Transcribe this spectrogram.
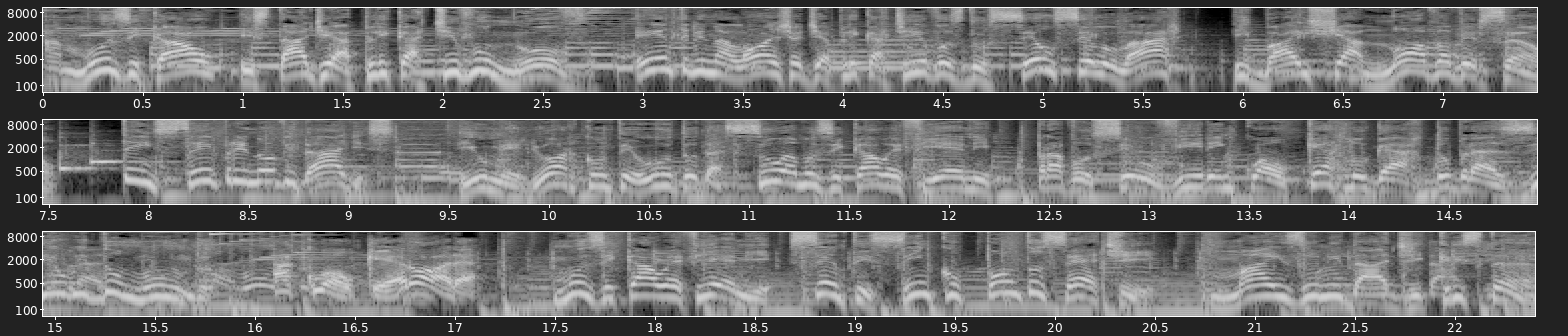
A Musical está de aplicativo novo. Entre na loja de aplicativos do seu celular e baixe a nova versão. Tem sempre novidades e o melhor conteúdo da sua Musical FM para você ouvir em qualquer lugar do Brasil e do mundo, a qualquer hora. Musical FM 105.7. Mais unidade cristã.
